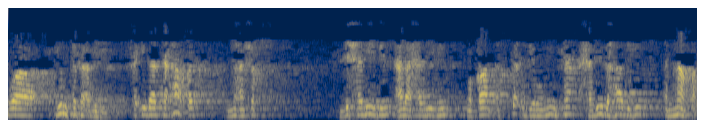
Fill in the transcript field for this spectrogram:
وينتفع به. فإذا تعاقد مع شخص بحليب على حليب وقال أستأجر منك حليب هذه الناقة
